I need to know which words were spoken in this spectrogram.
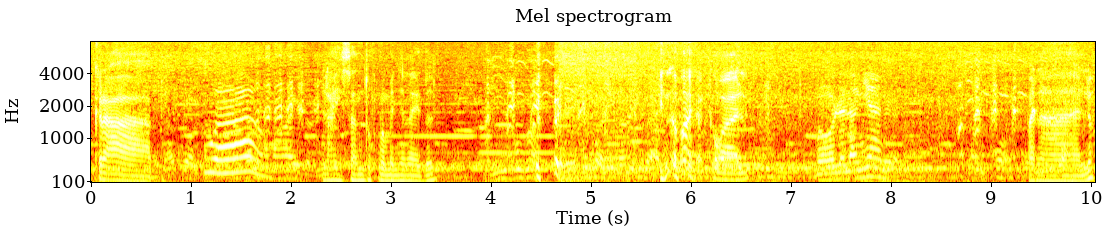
Grabe. Wow! Laking sandok naman yan, idol. Ginawa yung kawali. Bola lang yan. Panalo.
